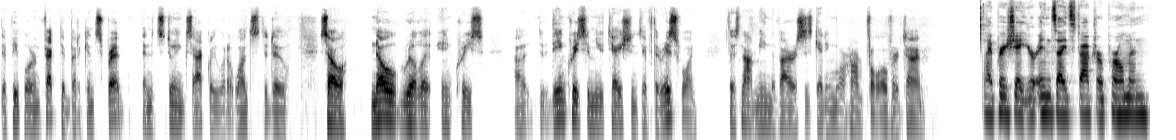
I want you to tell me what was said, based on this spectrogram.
the people who are infected, but it can spread, then it's doing exactly what it wants to do. So no real increase. Uh, the increase in mutations, if there is one, does not mean the virus is getting more harmful over time. I appreciate your insights, Dr. Perlman.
